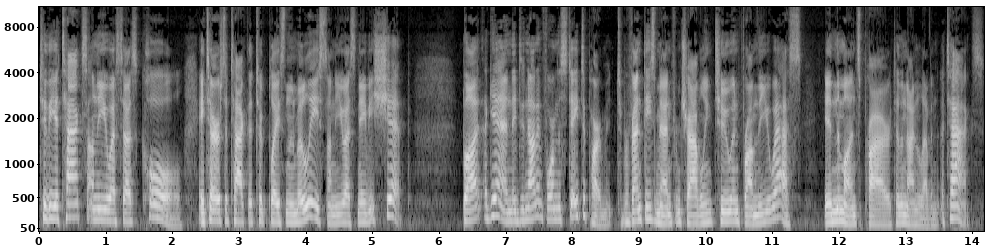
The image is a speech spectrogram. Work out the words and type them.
to the attacks on the USS Cole, a terrorist attack that took place in the Middle East on a U.S. Navy ship. But again, they did not inform the State Department to prevent these men from traveling to and from the U.S. in the months prior to the 9 11 attacks.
